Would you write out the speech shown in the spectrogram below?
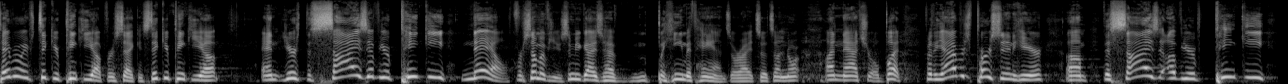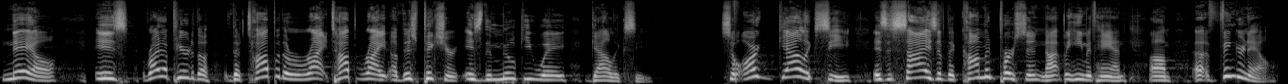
Everybody stick your pinky up for a second. Stick your pinky up and you're the size of your pinky nail for some of you. Some of you guys have behemoth hands, all right? So it's un- unnatural. But for the average person in here, um, the size of your pinky nail is right up here to the, the top of the right, top right of this picture is the Milky Way galaxy. So our galaxy is the size of the common person, not behemoth hand, um, fingernail.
